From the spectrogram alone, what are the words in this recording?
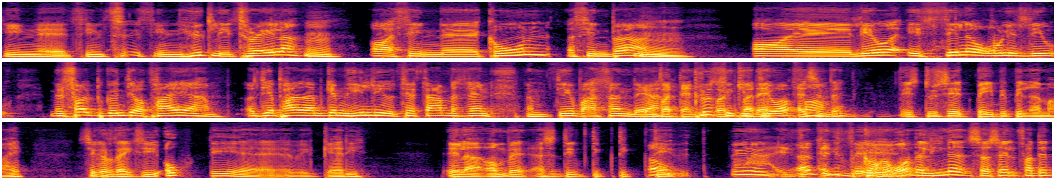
sin, øh, sin, sin hyggelige trailer, mm. og sin øh, kone og sine børn, mm. og øh, lever et stille og roligt liv. Men folk begyndte jo at pege af ham, og de har peget af ham gennem hele livet til at starte med, så sagde han, "Nå, men det er jo bare sådan, det er. Hvordan, Pludselig gik hvordan, det jo op for altså, ham. Hvis du ser et babybillede af mig, så kan du da ikke sige, åh, oh, det er Gatti. Eller omvendt, altså det, det, det, Oh, det, det, ja, det, det, går han rundt og ligner sig selv fra den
